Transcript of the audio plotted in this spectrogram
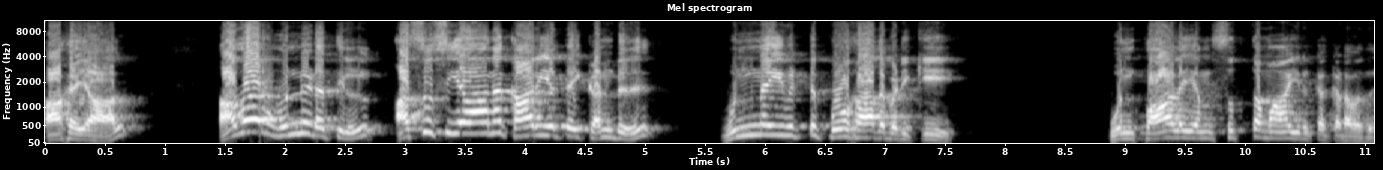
ஆகையால் அவர் உன்னிடத்தில் அசுசியான காரியத்தை கண்டு உன்னை விட்டு போகாதபடிக்கு உன் பாளையம் சுத்தமாயிருக்க கடவுது.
